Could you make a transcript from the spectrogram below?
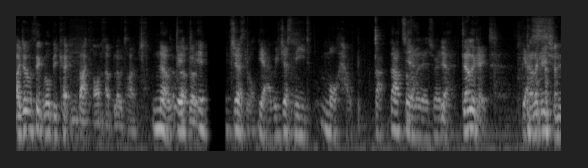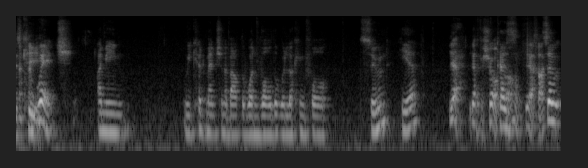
I don't think we'll be cutting back on upload times. No, it, upload it just schedule. yeah, we just need more help. That that's all Yeah, it is really. Yeah, delegate. Yes. Delegation is key. Which, I mean, we could mention about the one role that we're looking for soon here. Yeah, yeah, for sure. 'Cause- Oh, yeah. So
